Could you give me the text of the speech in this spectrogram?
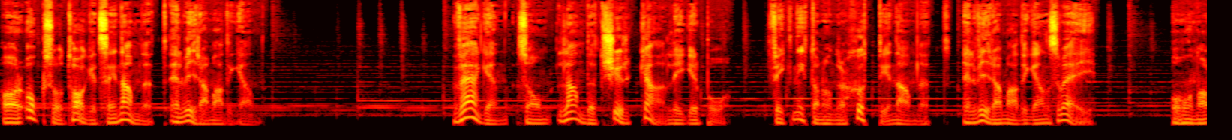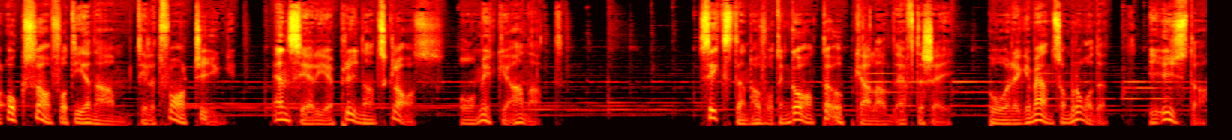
har också tagit sig namnet Elvira Madigan. Vägen som landets kyrka ligger på fick 1970 namnet Elvira Madigans väg och hon har också fått ge namn till ett fartyg, en serie prydnadsglas och mycket annat. Sixten har fått en gata uppkallad efter sig på regementsområdet i Ystad,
